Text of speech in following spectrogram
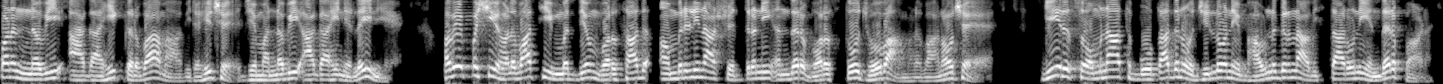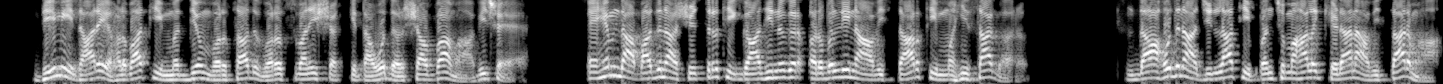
પણ નવી આગાહી કરવામાં આવી રહી છે. જેમાં નવી આગાહીને લઈને હવે પછી હળવાથી મધ્યમ વરસાદ અમરેલીના ક્ષેત્રની અંદર વરસતો જોવા મળવાનો છે. ગીર સોમનાથ, બોટાદનો જિલ્લો અને ભાવનગરના વિસ્તારોની અંદર પણ ધીમી ધારે હળવાથી મધ્યમ વરસાદ વરસવાની શક્યતાઓ દર્શાવવામાં આવી છે. અહેમદાબાદના ક્ષેત્રથી ગાંધીનગર, અરવલ્લીના વિસ્તારથી મહીસાગર, દાહોદના જિલ્લાથી પંચમહાલ, ખેડાના વિસ્તારમાં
